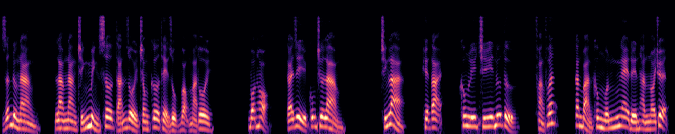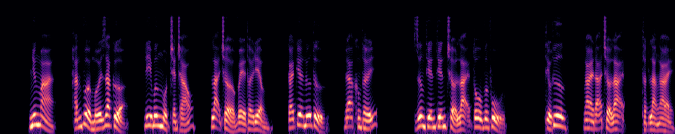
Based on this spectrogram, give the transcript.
dẫn đường nàng, làm nàng chính mình sơ tán rồi trong cơ thể dục vọng mà thôi. Bọn họ, cái gì cũng chưa làm. Chính là, hiện tại, không lý trí nữ tử, phảng phất, căn bản không muốn nghe đến hắn nói chuyện. Nhưng mà, hắn vừa mới ra cửa, đi bưng một chén cháo, lại trở về thời điểm, cái kia nữ tử, đã không thấy. Dương Thiến Thiến trở lại Tô Vương Phủ. Tiểu thư, ngài đã trở lại, thật là ngài.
